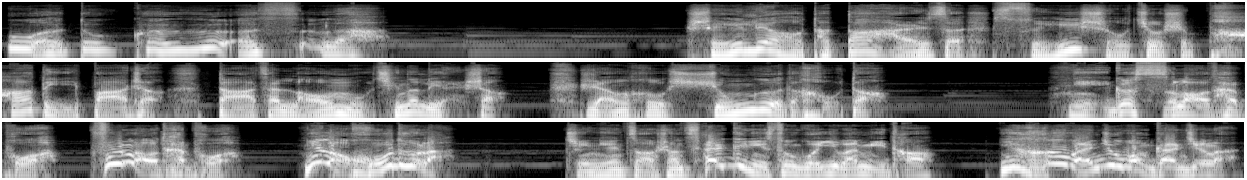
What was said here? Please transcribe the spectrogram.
我都快饿死了。”谁料他大儿子随手就是啪的一巴掌打在老母亲的脸上，然后凶恶的吼道：“你个死老太婆，疯老太婆，你老糊涂了！今天早上才给你送过一碗米汤，你喝完就忘干净了。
